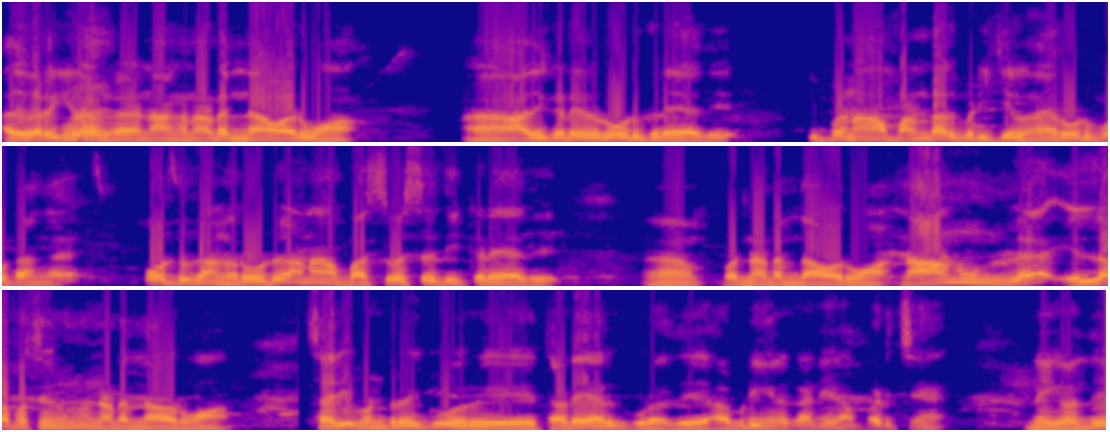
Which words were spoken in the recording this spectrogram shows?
அது வரைக்கும் நாங்கள் நாங்கள் நடந்து தான் வருவோம். ஆஹ் ரோடு கிடையாது. இப்போ நான் பன்னெண்டாவது படிக்கையில் தான் ரோடு போட்டாங்க. போட்டிருக்காங்க ரோடு ஆனால் பஸ் வசதி கிடையாது. பட் நடந்து தான் வருவோம். நானும் இல்லை எல்லா பசங்களுமே நடந்து தான் வருவோம். சரி பண்ணுறதுக்கு ஒரு தடையாக இருக்கக்கூடாது அப்படிங்கிறக்காண்டி நான் படித்தேன் இன்னைக்கு வந்து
